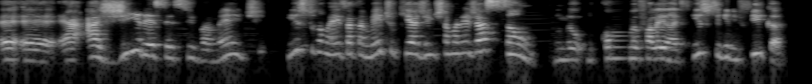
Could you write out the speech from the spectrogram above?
é, é, agir excessivamente, isso não é exatamente o que a gente chamaria de ação, meu, como eu falei antes. Isso significa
